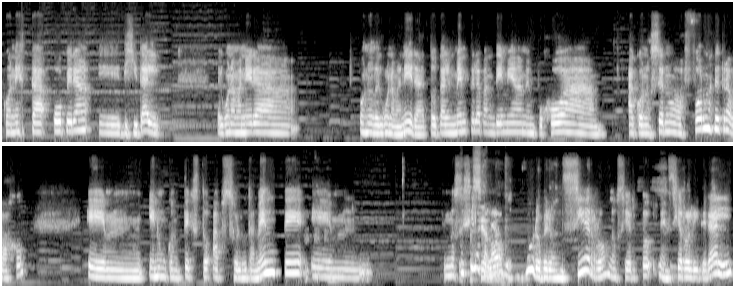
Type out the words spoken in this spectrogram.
con esta ópera digital. De alguna manera, o no de alguna manera, totalmente la pandemia me empujó a, a conocer nuevas formas de trabajo, eh, en un contexto absolutamente, eh, no sé si la palabra es duro, pero encierro, ¿no es cierto? Encierro literal,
